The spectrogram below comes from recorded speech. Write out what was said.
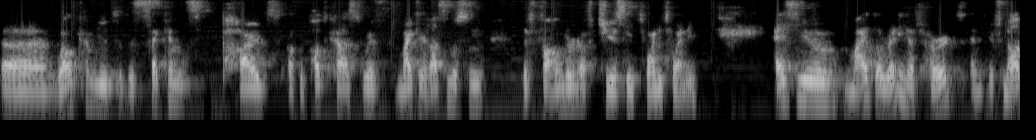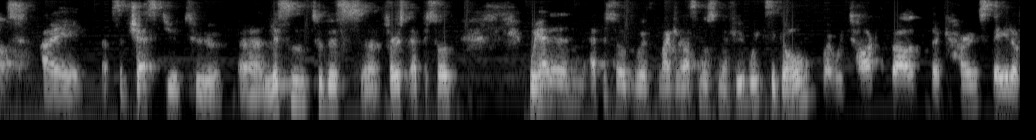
uh, welcome you to the second part of the podcast with Michael Rasmussen, the founder of GRC 2020. As you might already have heard, and if not, I suggest you to uh, listen to this uh, first episode. We had an episode with Michael Rasmussen a few weeks ago where we talked about the current state of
